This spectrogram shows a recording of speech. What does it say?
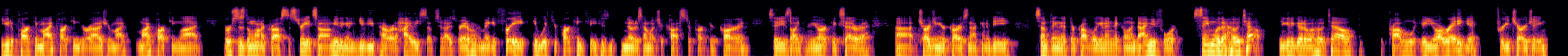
you to park in my parking garage or my, my parking lot versus the one across the street. So I'm either going to give you power at a highly subsidized rate. I'm going to make it free with your parking fee because notice how much it costs to park your car in cities like New York, et cetera. Uh, charging your car is not going to be something that they're probably going to nickel and dime you for. Same with a hotel. You're going to go to a hotel, probably you already get free charging,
